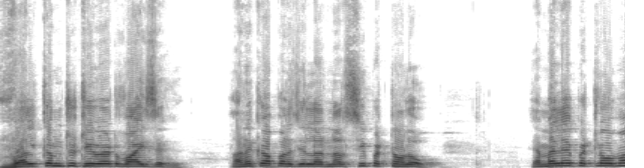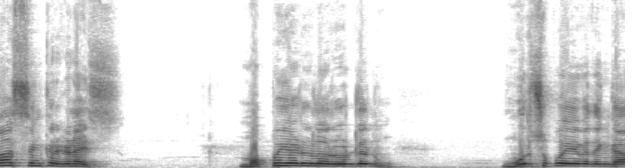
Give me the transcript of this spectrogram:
వెల్కమ్ టు టివేట్ వైజాగ్ అనకాపల్లి జిల్లా నర్సీపట్నంలో. ఎమ్మెల్యే పెట్ల ఉమాశంకర్ గణేష్. ముప్పై అడుగుల రోడ్లను మురిసిపోయే విధంగా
